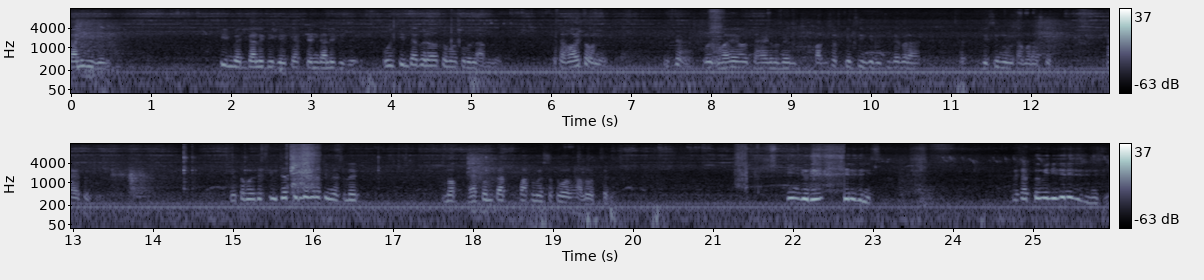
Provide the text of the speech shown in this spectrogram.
গালি দিবে। টিমমেট গালি দিবে ক্যাপ্টেন গালি দিবে। ওই চিন্তা করেও তোমার কোনো লাভ নেই। এটা হয়তো অনেক। ঠিক না ওই ভয়ে দেখা গেলো যে পাঁচশো খেলছি কিন্তু চিন্তা করা বেশি মুভমেন্ট আমার আজকে খায় তো তোমার যে ফিউচার চিন্তা করে তুমি আসলে এখনকার পারফরমেন্সটা তোমার ভালো হচ্ছে না। ইঞ্জুরি নিজে নিচ্ছি প্রেশার তুমি নিজে নিজে নিচ্ছি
